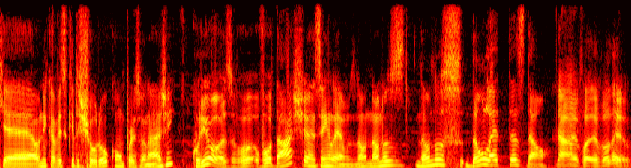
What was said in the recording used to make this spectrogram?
que é a única vez que ele chorou com o personagem. Curioso, vou, vou dar uma chance, hein, Lemos? Não, não nos, não nos, don't let us down. Não, eu vou, eu vou ler. Eu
